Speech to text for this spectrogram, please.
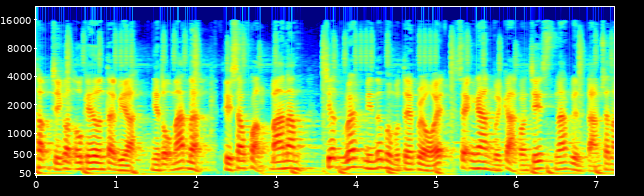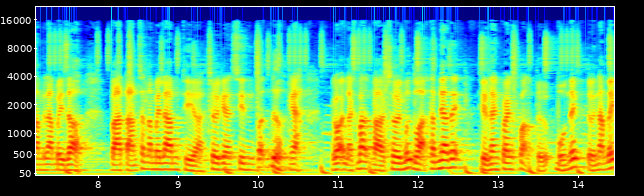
thậm chí còn ok hơn tại vì à, nhiệt độ mát mà. Thì sau khoảng 3 năm chiếc Redmi Note 11T Pro ấy sẽ ngang với cả con chip Snapdragon 855 bây giờ. Và 855 thì uh, chơi Genshin vẫn được nha. Gọi là các bạn vào chơi mức độ thấp nhất ấy thì loanh quanh khoảng từ 4x tới 5x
